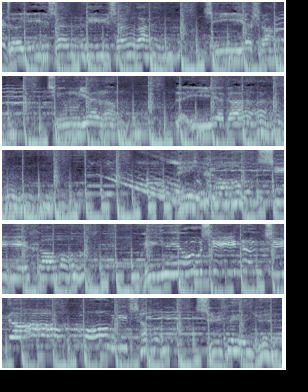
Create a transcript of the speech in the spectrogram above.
带着一身的尘埃心也伤情也冷泪也干。悲也好喜也好命运有谁能知道梦一场是非恩怨。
